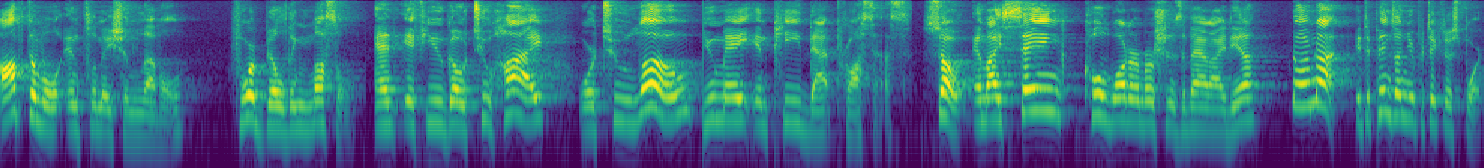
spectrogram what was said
optimal inflammation level for building muscle. And if you go too high or too low, you may impede that process. So, am I saying cold water immersion is a bad idea? No, I'm not. It depends on your particular sport.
